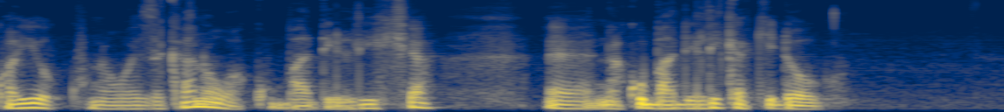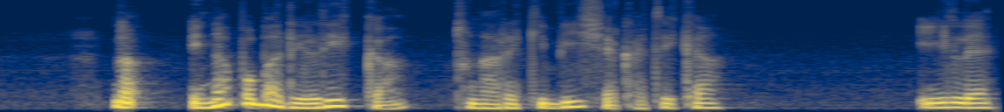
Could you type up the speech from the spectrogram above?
kwa hiyo kuna uwezekano wa kubadilisha eh, na kubadilika kidogo. Na inapobadilika, tunarekebisha katika ile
